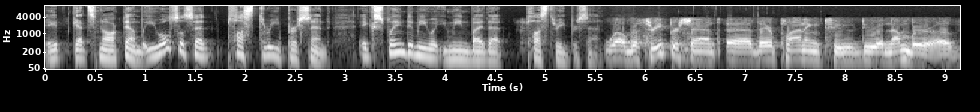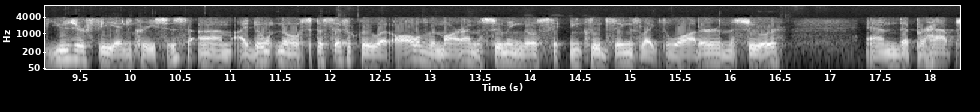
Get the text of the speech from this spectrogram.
it gets knocked down. But you also said plus 3%. Explain to me what you mean by that plus 3%? Well, the 3%, uh, they're planning to do a number of user fee increases. Um, I don't know specifically what all of them are. I'm assuming those include things like the water and the sewer and uh, perhaps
